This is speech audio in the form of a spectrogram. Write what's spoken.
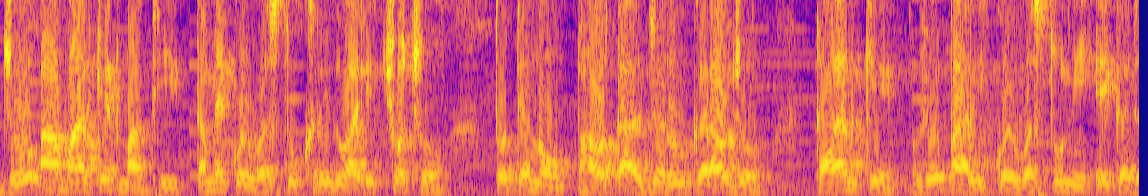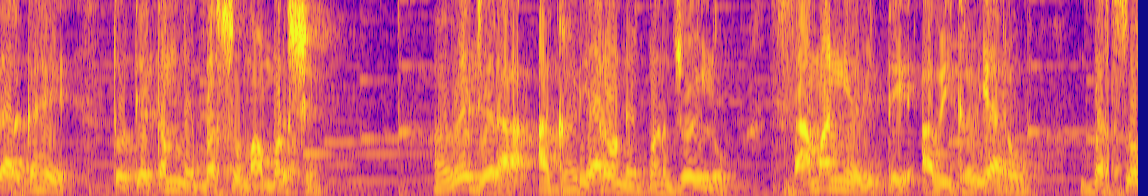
જો આ માર્કેટમાંથી તમે કોઈ વસ્તુ ખરીદવા ઈચ્છો છો તો તેનો ભાવતાલ જરૂર કરાવજો, કારણ કે વેપારી કોઈ વસ્તુની એક હજાર કહે તો તે તમને બસોમાં મળશે. હવે જરા આ ઘડિયાળોને પણ જોઈ લો. સામાન્ય રીતે આવી ઘડિયાળો બસો,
